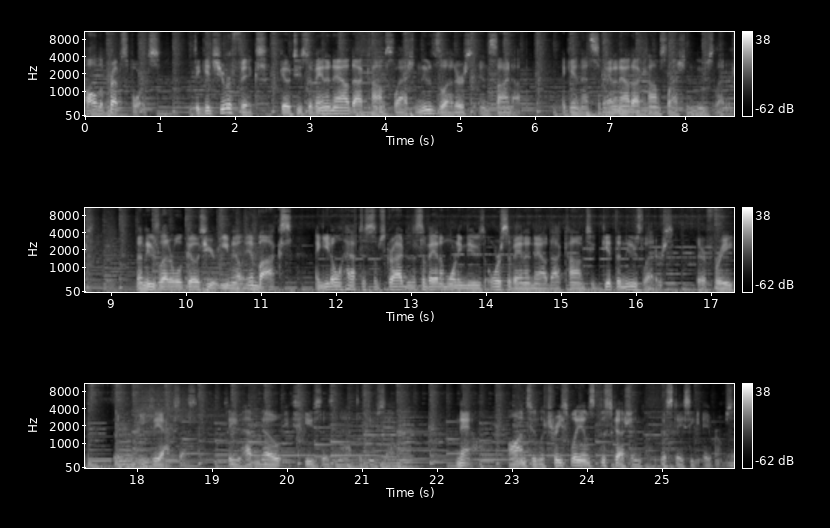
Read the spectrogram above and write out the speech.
all the prep sports. To get your fix, go to savannahnow.com slash newsletters and sign up. Again, that's savannahnow.com slash newsletters. The newsletter will go to your email inbox, and you don't have to subscribe to the Savannah Morning News or savannahnow.com to get the newsletters. They're free, they're easy access so you have no excuses not to do so. Now, on to Latrice Williams' discussion with Stacey Abrams.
